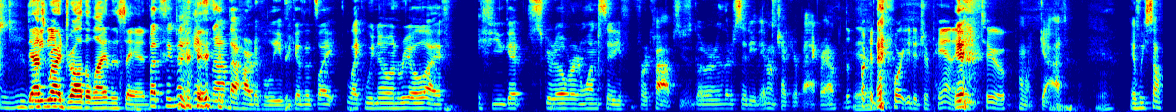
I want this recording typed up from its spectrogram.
that's We where I draw the line in the sand. but at the same time, it's not that hard to believe because it's like like we know in real life, if you get screwed over in one city for cops, you just go to another city. They don't check your background. They'll Yeah. fucking deport you to Japan, Yeah. too. Oh my god. Yeah. If we saw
